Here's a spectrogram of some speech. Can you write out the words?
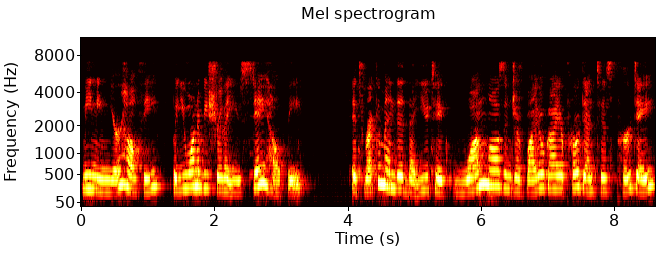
meaning you're healthy, but you want to be sure that you stay healthy, it's recommended that you take one lozenge of BioGaia ProDentis per day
